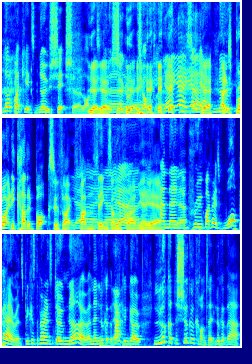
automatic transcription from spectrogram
Loved by kids, no shit, Sherlock. Yeah, it's yeah. full of sugar Yeah, and chocolate. Yeah, yeah, So, yeah. yeah, no- and it's brightly coloured box with like fun things yeah. on the front. Yeah, yeah. And then Yeah. approved by parents. What parents? Because the parents don't know. And then look at the back and go, look at the sugar content. Look at that.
